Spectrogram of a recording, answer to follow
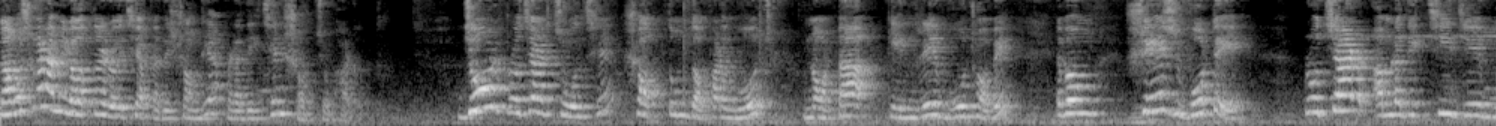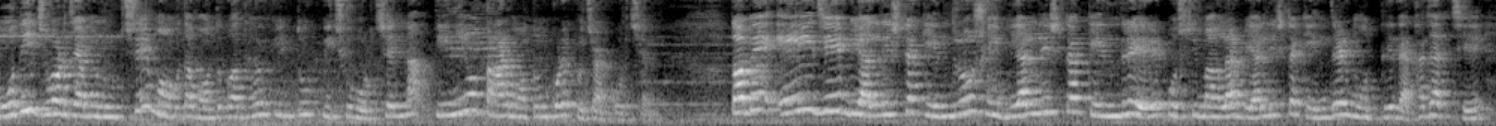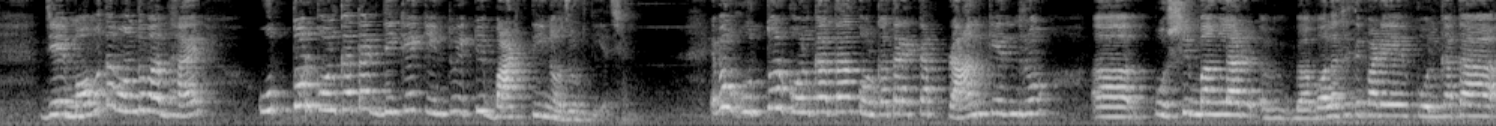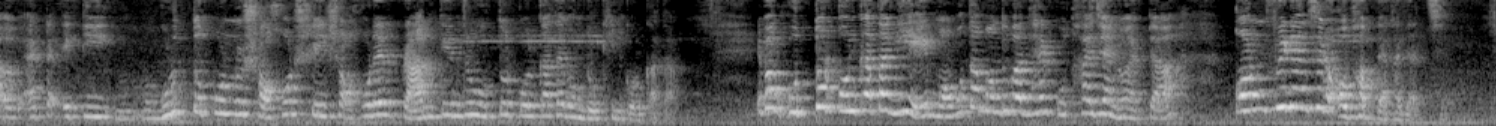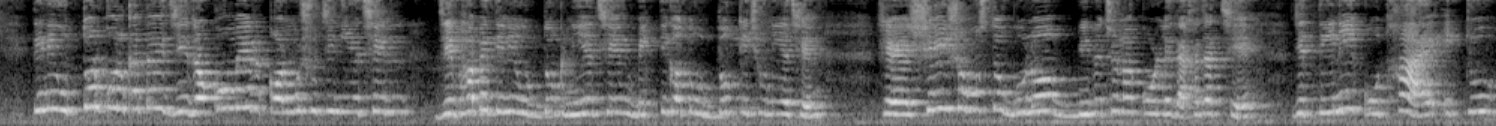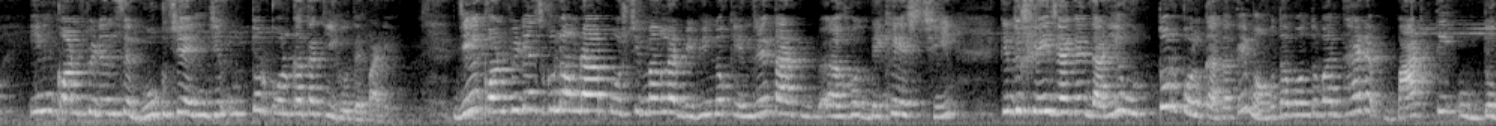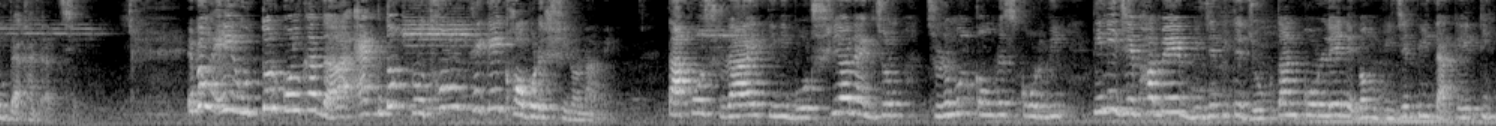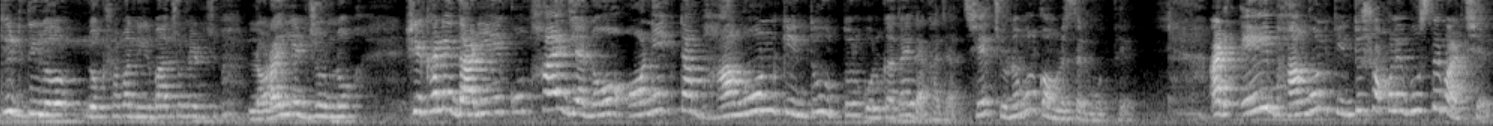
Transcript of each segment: নমস্কার, আমি রত্না রয়েছে আপনাদের সঙ্গে। আপনারা দেখছেন স্বচ্ছ ভারত। জোর প্রচার চলছে। সপ্তম দফার ভোট, নটা কেন্দ্রে ভোট হবে এবং শেষ ভোটে প্রচার আমরা দেখছি যে মোদি ঝড় যেমন উঠছে, মমতা বন্দ্যোপাধ্যায়ও কিন্তু পিছু হটছেন না, তিনিও তার মতন করে প্রচার করছেন। তবে এই যে বিয়াল্লিশটা কেন্দ্র, সেই বিয়াল্লিশটা কেন্দ্রের, পশ্চিমবাংলার বিয়াল্লিশটা কেন্দ্রের মধ্যে দেখা যাচ্ছে যে মমতা বন্দ্যোপাধ্যায় উত্তর কলকাতার দিকে কিন্তু একটি বাড়তি নজর দিয়েছেন। এবং উত্তর কলকাতা, কলকাতার একটা প্রাণ কেন্দ্র পশ্চিমবাংলার বলা যেতে পারে কলকাতা একটা, একটি গুরুত্বপূর্ণ শহর, সেই শহরের প্রাণ কেন্দ্র উত্তর কলকাতা এবং দক্ষিণ কলকাতা। এবং উত্তর কলকাতা নিয়ে মমতা বন্দ্যোপাধ্যায়ের কোথায় যেন একটা কনফিডেন্সের অভাব দেখা যাচ্ছে। তিনি উত্তর কলকাতায় যে রকমের কর্মসূচি নিয়েছেন, যেভাবে তিনি উদ্যোগ নিয়েছেন, ব্যক্তিগত উদ্যোগ কিছু নিয়েছেন সেই সমস্তগুলো বিবেচনা করলে দেখা যাচ্ছে যে তিনি কোথায় একটু ইনকনফিডেন্সে ভুগছেন যে উত্তর কলকাতা কি হতে পারে। যে কনফিডেন্সগুলো আমরা পশ্চিমবাংলার বিভিন্ন কেন্দ্রে তার দেখে এসছি, কিন্তু সেই জায়গায় দাঁড়িয়ে উত্তর কলকাতাতে মমতা বন্দ্যোপাধ্যায়ের বাড়তি উদ্যোগ দেখা যাচ্ছে। এবং এই উত্তর কলকাতা একদম প্রথম থেকেই খবরের শিরোনামে। তাপস রায়, তিনি বর্ষিয়ান একজন তৃণমূল কংগ্রেস কর্মী। তিনি যেভাবে বিজেপিতে যোগদান করলেন এবং বিজেপি তাকে টিকিট দিল লোকসভা নির্বাচনের লড়াইয়ের জন্য, সেখানে দাঁড়িয়ে কোথায় যেন অনেকটা ভাঙন কিন্তু উত্তর কলকাতায় দেখা যাচ্ছে তৃণমূল কংগ্রেসের মধ্যে। আর এই ভাঙন কিন্তু সকলে বুঝতে পারছেন।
